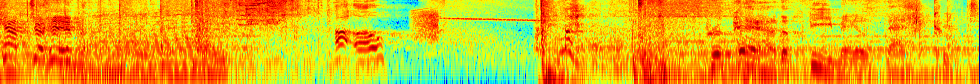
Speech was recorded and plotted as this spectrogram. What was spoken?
Capture him! Prepare the female Bandicoot.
